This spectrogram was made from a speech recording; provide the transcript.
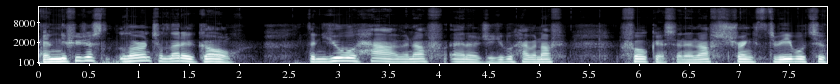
And if you just learn to let it go, then you will have enough energy, you will have enough focus and enough strength to be able to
